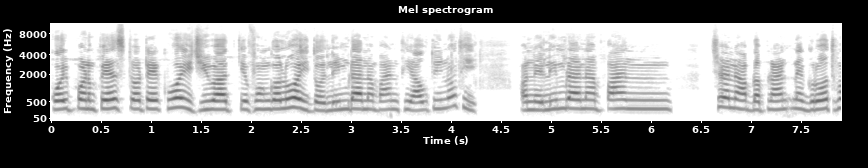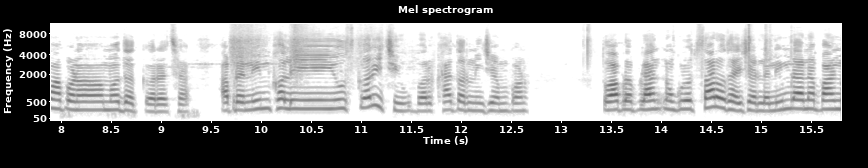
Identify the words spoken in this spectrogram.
કોઈ પણ પેસ્ટ અટેક હોય, જીવાત કે ફંગલ હોય, તો લીમડાના પાનથી આવતી નથી. અને લીમડાના પાન છે ને આપણા પ્લાન્ટને ગ્રોથમાં પણ મદદ કરે છે. આપણે નીમખલી યુઝ કરી છીએ, ઉપર ખાતરની જેમ પણ. તો આપણા પ્લાન્ટનો ગ્રોથ સારો થાય છે એટલે લીમડાના પાન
